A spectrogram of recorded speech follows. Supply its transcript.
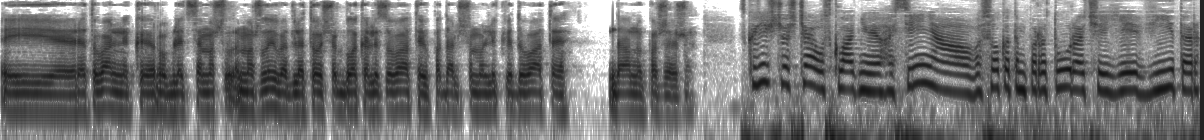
І рятувальники роблять все можливе для того, щоб локалізувати і в подальшому ліквідувати дану пожежу. скажіть, що ще ускладнює гасіння? Висока температура, чи є вітер,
